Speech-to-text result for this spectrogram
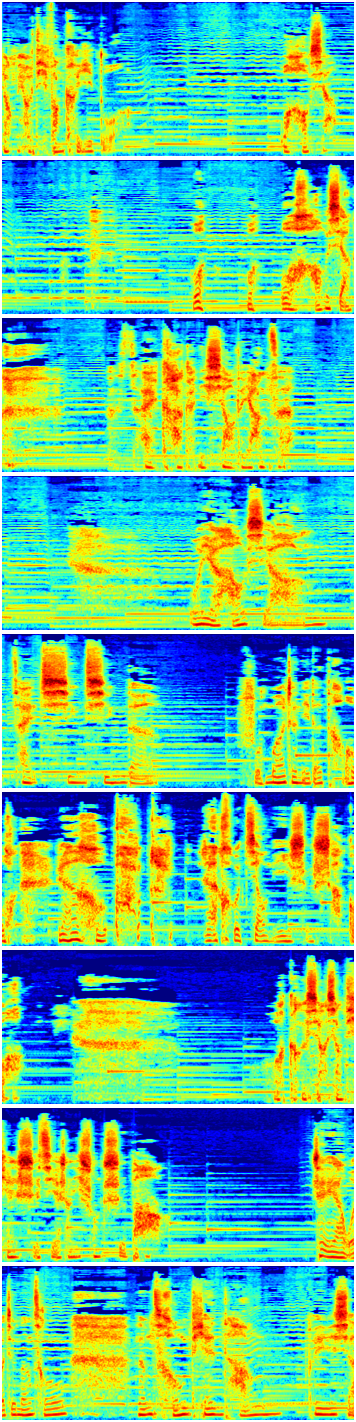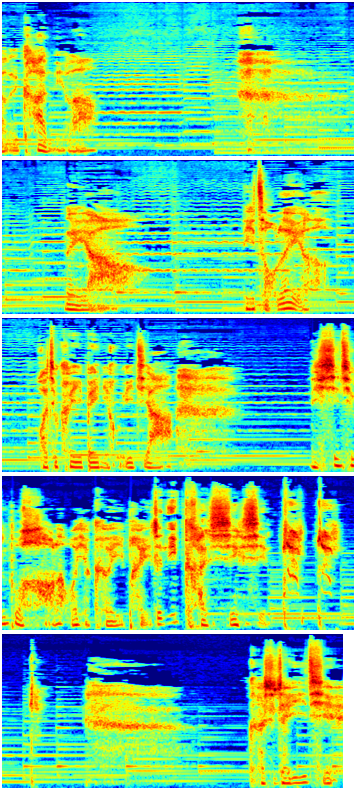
有没有地方可以躲？我好想，我我我好想再看看你笑的样子，我也好想再轻轻的抚摸着你的头，然后，然后叫你一声傻瓜。我更想向天使借上一双翅膀，这样我就能从能从天堂飞下来看你了。那样，你走累了，我就可以背你回家；你心情不好了，我也可以陪着你看星星。可是这一切，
